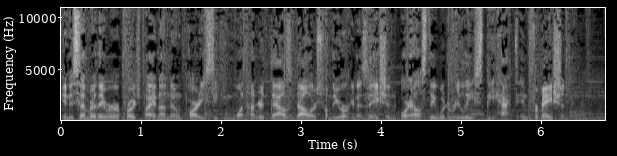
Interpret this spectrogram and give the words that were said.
In December, they were approached by an unknown party seeking $100,000 from the organization, or else they would release the hacked information.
